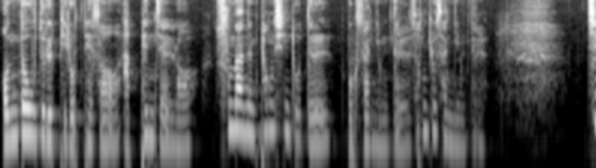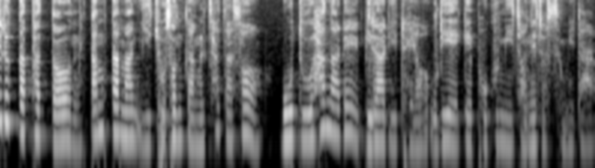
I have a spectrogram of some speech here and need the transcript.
언더우드를 비롯해서 아펜젤러, 수많은 평신도들, 목사님들, 선교사님들, 칠흑 같았던 깜깜한 이 조선 땅을 찾아서 모두 하늘의 미랄이 되어 우리에게 복음이 전해졌습니다.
